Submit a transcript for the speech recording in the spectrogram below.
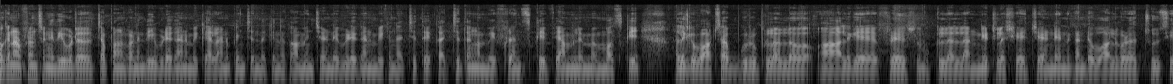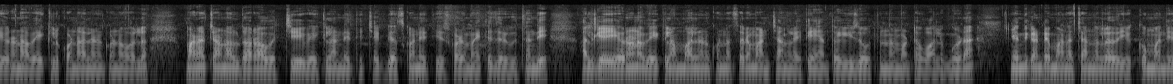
ఓకే నా ఫ్రెండ్స్ ఇది వీడియో చెప్పాలనుకోండి ఈ వీడియో కానీ మీకు ఎలా అనిపించిందో కింద కామెంట్ చేయండి. వీడియో కానీ మీకు నచ్చితే ఖచ్చితంగా మీ ఫ్రెండ్స్కి ఫ్యామిలీ మెంబర్స్కి అలాగే వాట్సాప్ గ్రూపులలో అలాగే ఫేస్బుక్లలో అన్నిట్లో షేర్ చేయండి. ఎందుకంటే వాళ్ళు కూడా చూసి ఎవరైనా వెహికల్ కొనాలనుకున్న వాళ్ళు మన ఛానల్ ద్వారా వచ్చి వెహికల్ అనేది చెక్ చేసుకొని తీసుకోవడం అయితే జరుగుతుంది. అలాగే ఎవరైనా వెహికల్ అమ్మాలనుకున్నా సరే మన ఛానల్ అయితే ఎంతో యూజ్ అవుతుందన్నమాట వాళ్ళకి కూడా. ఎందుకంటే మన ఛానల్లో ఎక్కువ మంది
